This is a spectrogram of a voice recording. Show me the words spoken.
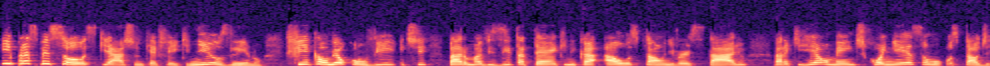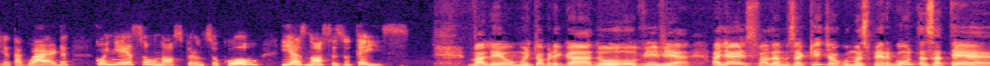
E para as pessoas que acham que é fake news, Lino, fica o meu convite para uma visita técnica ao Hospital Universitário, para que realmente conheçam o Hospital de Retaguarda, conheçam o nosso pronto-socorro e as nossas UTIs. Valeu, muito obrigado, Vivian. Aliás, falamos aqui de algumas perguntas, até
